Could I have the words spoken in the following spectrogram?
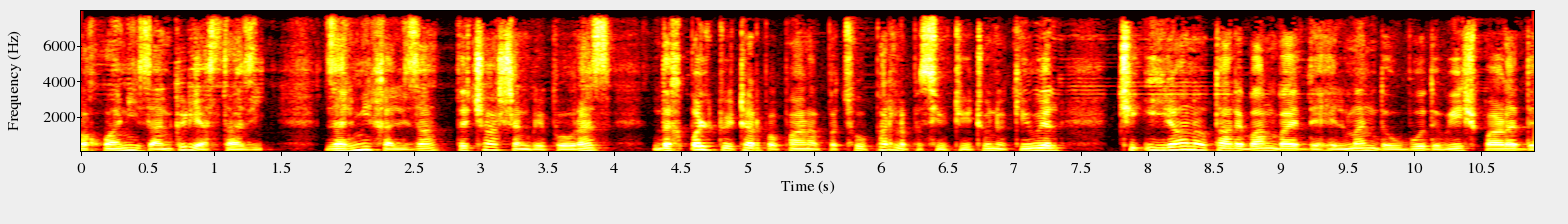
پخوانی ځانګړي استازي زلمی خلیزاد د چهارشنبې په ورځ د خپل ټویټر په پاڼه په څو پرله پسې ټویټونو کې ویل چې ایران او طالبان باید د هلمند د اوبو د ویش په اړه د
